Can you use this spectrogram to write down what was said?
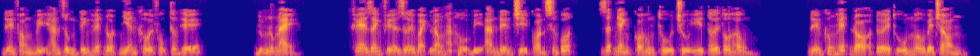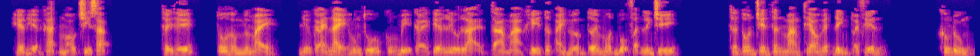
đến phòng bị hắn dùng tinh huyết đột nhiên khôi phục tương thế. Đúng lúc này, khe danh phía dưới bạch long hắc hổ bị ăn đến chỉ còn xương cốt, rất nhanh có hung thú chú ý tới tô hồng. Đến không hết đỏ tươi thú mâu bên trong, hiện hiện khát máu chi sắc. Thấy thế, tô hồng nhướng mày, những cái này hung thú cũng bị cái kia lưu lại tà ma khí tức ảnh hưởng tới một bộ phận linh trí. Thần tôn trên thân mang theo huyết đỉnh phải phiến. Không đúng,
